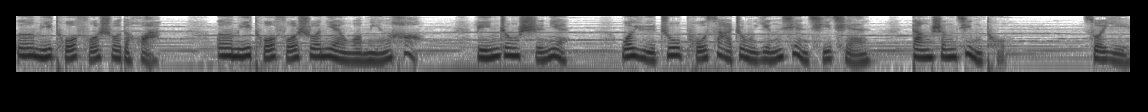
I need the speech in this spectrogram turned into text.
阿弥陀佛说的话。阿弥陀佛说：“念我名号，临终时念，我与诸菩萨众迎现其前，当生净土。”所以，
